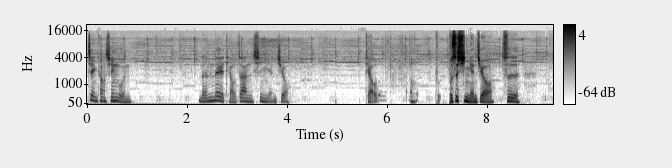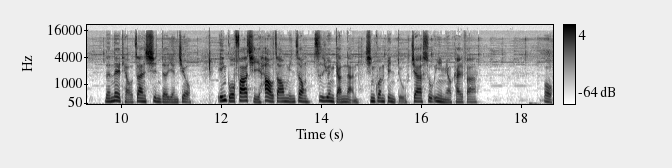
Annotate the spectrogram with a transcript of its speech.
健康新闻：人类挑战性研究，挑哦不不是性研究，是人类挑战性的研究。英国发起号召民众自愿感染新冠病毒，加速疫苗开发。哦，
